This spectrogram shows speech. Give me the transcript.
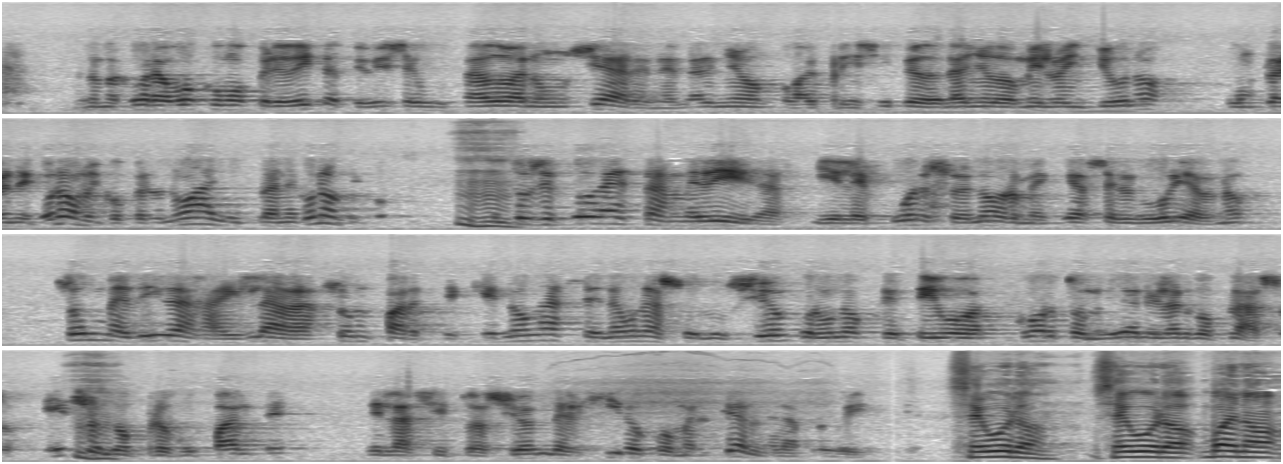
a lo mejor a vos como periodista te hubiese gustado anunciar en el año o al principio del año 2021 un plan económico, pero no hay un plan económico. Entonces, todas estas medidas y el esfuerzo enorme que hace el gobierno son medidas aisladas, son partes que no hacen a una solución con un objetivo a corto, mediano y largo plazo. Eso es lo preocupante de la situación del giro comercial de la provincia. Seguro, seguro. Bueno,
